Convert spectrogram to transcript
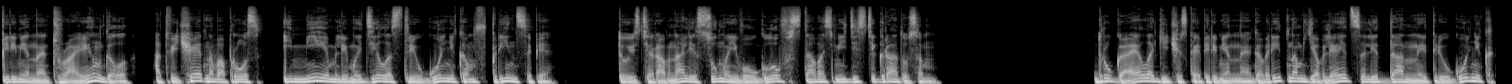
Переменная triangle отвечает на вопрос, имеем ли мы дело с треугольником в принципе, то есть равна ли сумма его углов 180 градусам. Другая логическая переменная говорит нам, является ли данный треугольник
